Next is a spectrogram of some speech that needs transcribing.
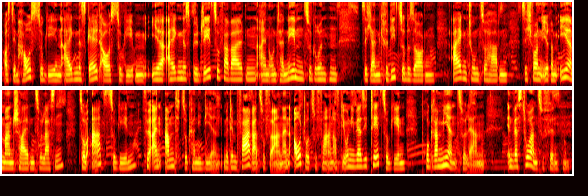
aus dem Haus zu gehen, eigenes Geld auszugeben, ihr eigenes Budget zu verwalten, ein Unternehmen zu gründen, sich einen Kredit zu besorgen, Eigentum zu haben, sich von ihrem Ehemann scheiden zu lassen, zum Arzt zu gehen, für ein Amt zu kandidieren, mit dem Fahrrad zu fahren, ein Auto zu fahren, auf die Universität zu gehen, Programmieren zu lernen, Investoren zu finden.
